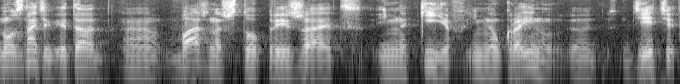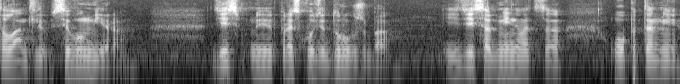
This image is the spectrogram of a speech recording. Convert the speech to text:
Ну, знаете, это э, важно, что приезжает именно Киев, именно Украину, э, дети талантливые всего мира. Здесь э, происходит дружба, и здесь обмениваться опытами.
